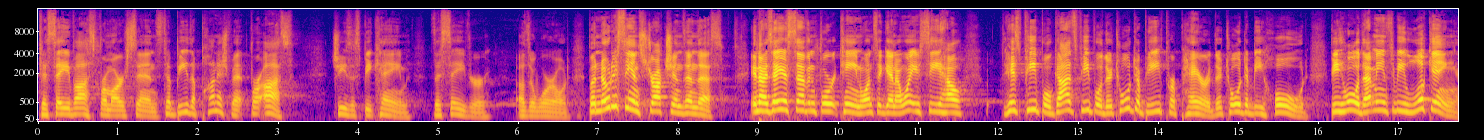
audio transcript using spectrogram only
to save us from our sins, to be the punishment for us. Jesus became the Savior of the world. But notice the instructions in this. In Isaiah 7:14, once again, I want you to see how his people, God's people, they're told to be prepared. They're told to behold. Behold, that means to be looking,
